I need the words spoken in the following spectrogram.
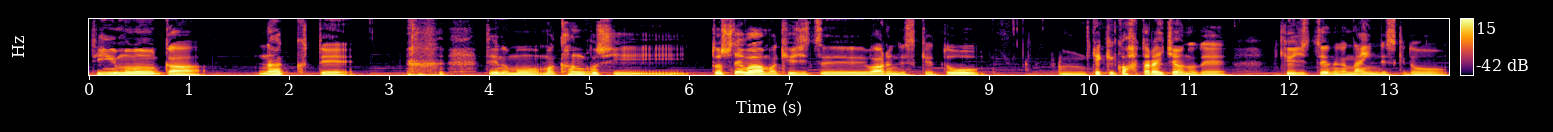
ていうものがなくて。っていうのも、まあ、看護師としては、まあ、休日はあるんですけど、うん、結局働いちゃうので休日というのがないんですけど、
